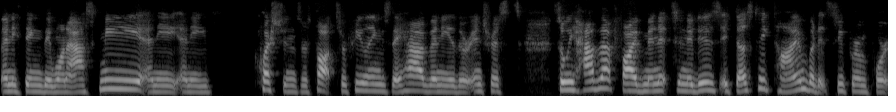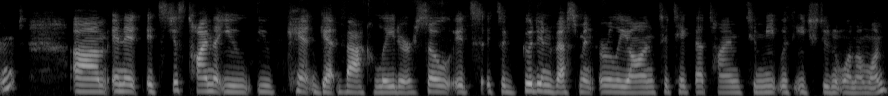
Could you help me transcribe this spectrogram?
anything they want to ask me, any, any questions or thoughts or feelings they have, any of their interests. So we have that five minutes and it is, it does take time, but it's super important. Um, and it, it's just time that you you can't get back later. So it's it's a good investment early on to take that time to meet with each student one-on-one.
